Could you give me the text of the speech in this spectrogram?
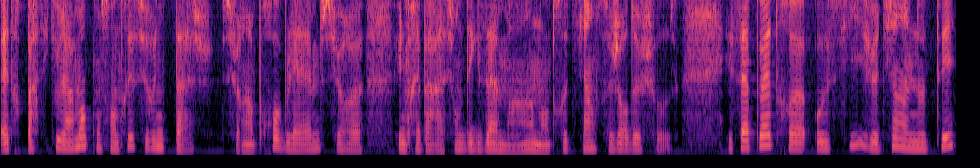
être particulièrement concentré sur une tâche, sur un problème, sur euh, une préparation d'examen, un entretien, ce genre de choses. Et ça peut être euh, aussi, je tiens à le noter,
